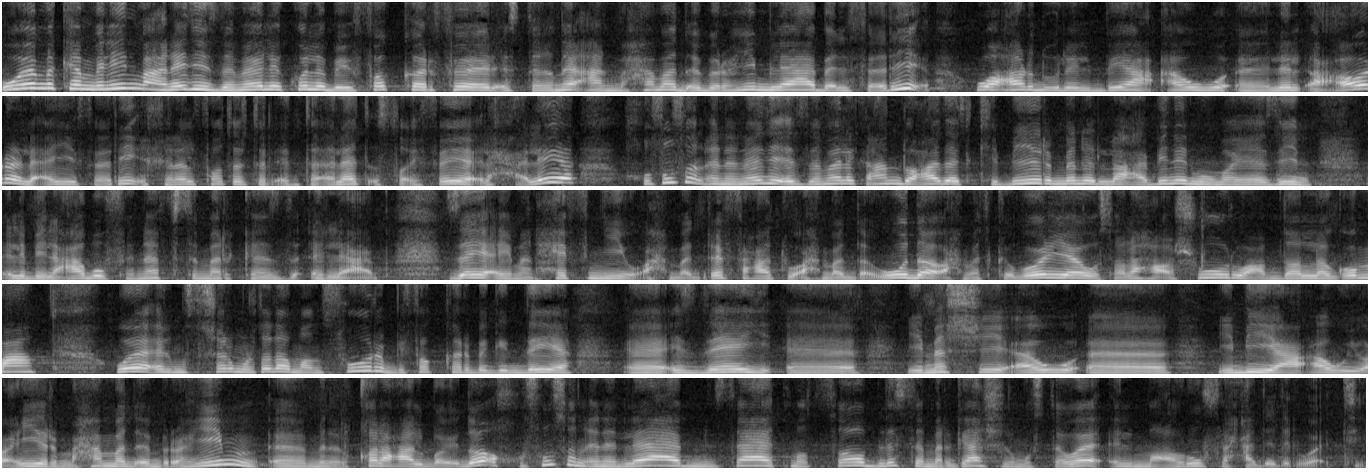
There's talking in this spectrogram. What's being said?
ومكملين مع نادي الزمالك واللي بيفكر في الاستغناء عن محمد إبراهيم لاعب الفريق وعرضه للبيع أو للإعارة لأي فريق خلال فترة الانتقالات الصيفية الحالية خصوصا إن نادي الزمالك عنده عدد كبير من اللاعبين المميزين اللي بيلعبوا في نفس مركز اللعب زي أيمن حفني وأحمد رفعت وأحمد داوودة وأحمد كابوريا وصلاح عاشور وعبد الله جمعة والمستشار مرتضى منصور بيفكر بجدية آه إزاي آه يمشي أو آه يبيع أو يعير محمد إبراهيم من القلعة البيضاء خصوصا إن اللاعب من ساعة ما اتصاب لسه ما رجعش لمستواه المعروف لحد دلوقتي.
